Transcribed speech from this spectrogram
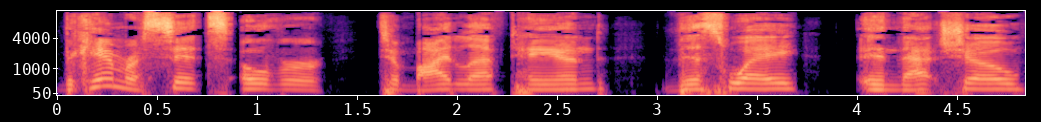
The camera sits over to my left hand this way in that show,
